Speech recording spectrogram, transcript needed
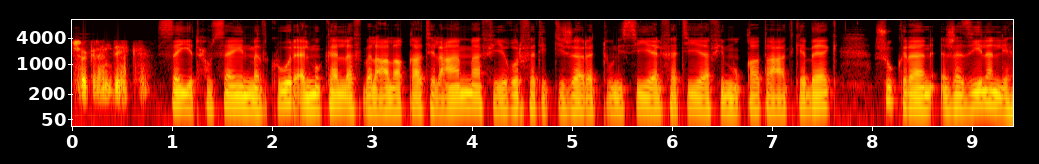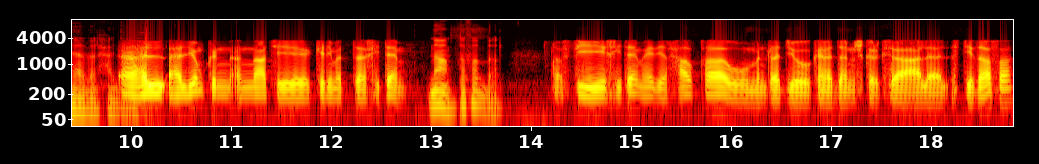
شكرا لك. سيد حسين مذكور المكلف بالعلاقات العامة في غرفة التجارة التونسية الفتية في مقاطعة كيبيك شكرا جزيلا لهذا الحديث. آه، هل هل يمكن أن نعطي كلمة ختام؟ نعم تفضل. في ختام هذه الحلقة ومن راديو كندا نشكرك ساعة على الاستضافة.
